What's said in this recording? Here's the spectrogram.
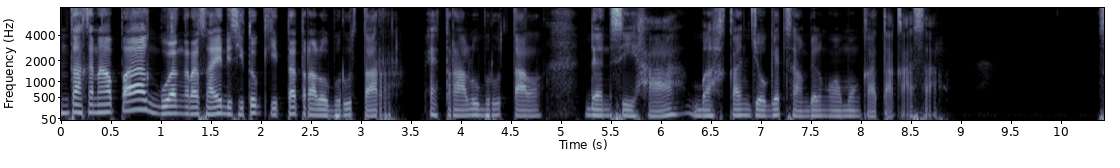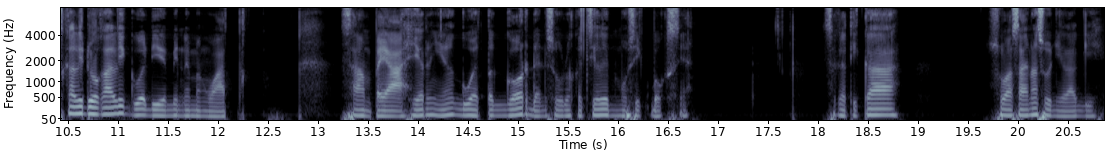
Entah kenapa gue ngerasain di situ kita terlalu brutal, eh terlalu brutal dan si Ha bahkan joget sambil ngomong kata kasar. Sekali dua kali gue diemin emang watak. Sampai akhirnya gue tegor dan suruh kecilin musik boxnya. Seketika Suasana sunyi lagi.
